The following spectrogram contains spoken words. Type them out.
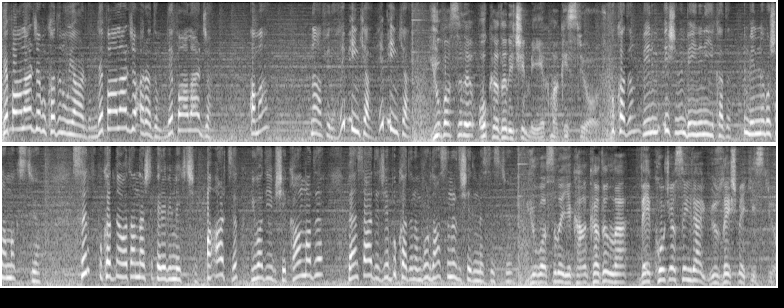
Defalarca bu kadını uyardım. Defalarca aradım. Defalarca. Ama nafile. Hep inkar. Hep inkar. Yuvasını o kadın için mi yıkmak istiyor? Bu kadın benim eşimin beynini yıkadı. Benimle boşanmak istiyor. Sırf bu kadına vatandaşlık verebilmek için. Artık yuva diye bir şey kalmadı. Ben sadece bu kadının buradan sınır dışı edilmesini istiyorum. Yuvasını yıkan kadınla ve kocasıyla yüzleşmek istiyor.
